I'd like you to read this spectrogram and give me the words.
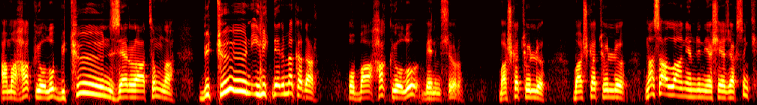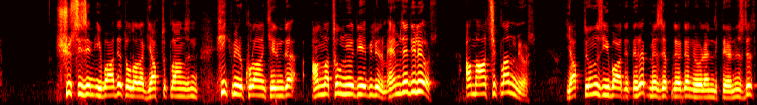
Ama hak yolu bütün zerratımla, bütün iliklerime kadar o hak yolu benimsiyorum. Başka türlü, başka türlü nasıl Allah'ın emrini yaşayacaksın ki? Şu sizin ibadet olarak yaptıklarınızın hiçbir Kur'an-ı Kerim'de anlatılmıyor diyebilirim. Emrediliyor ama açıklanmıyor. Yaptığınız ibadetler hep mezheplerden öğrendiklerinizdir.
